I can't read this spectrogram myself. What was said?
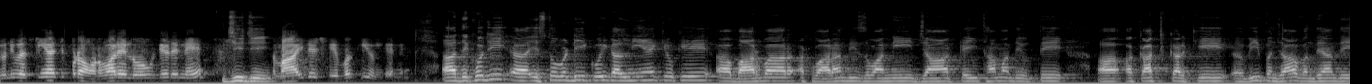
ਯੂਨੀਵਰਸਿਟੀਆਂ 'ਚ ਪੜਾਉਣ ਵਾਲੇ ਲੋਕ ਜਿਹੜੇ ਨੇ ਜੀ ਜੀ। ਸਮਾਜ ਦੇ ਸੇਵਕ ਹੀ ਹੁੰਦੇ ਨੇ। ਆ ਦੇਖੋ ਜੀ ਇਸ ਤੋਂ ਵੱਡੀ ਕੋਈ ਗੱਲ ਨਹੀਂ ਹੈ ਕਿਉਂਕਿ ਬਾਰ-ਬਾਰ ਅਖਬਾਰਾਂ ਦੀ ਜ਼ਬਾਨੀ ਜਾਂ ਕਈ ਥਾਵਾਂ ਦੇ ਉੱਤੇ ਇਕੱਠ ਕਰਕੇ 20 50 ਬੰਦਿਆਂ ਦੇ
